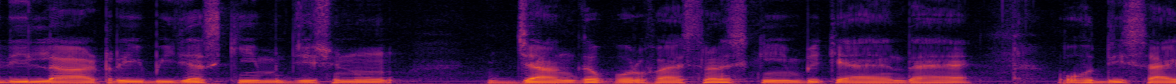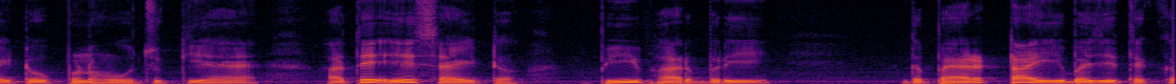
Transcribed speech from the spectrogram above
ਦੀ ਲਾਟਰੀ ਵੀਜ਼ਾ ਸਕੀਮ ਜਿਸ ਨੂੰ ਜੰਗ ਪ੍ਰੋਫੈਸ਼ਨਲ ਸਕੀਮ ਵੀ ਕਿਹਾ ਜਾਂਦਾ ਹੈ ਉਸ ਦੀ ਸਾਈਟ ਓਪਨ ਹੋ ਚੁੱਕੀ ਹੈ ਅਤੇ ਇਹ ਸਾਈਟ ਵੀਹ ਫਰਵਰੀ ਦੁਪਹਿਰ ਢਾਈ ਵਜੇ ਤੱਕ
